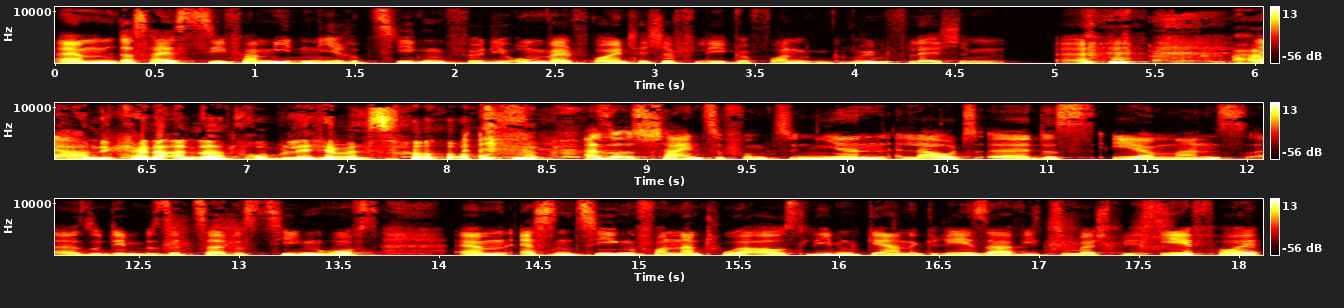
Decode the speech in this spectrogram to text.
Ähm, das heißt, sie vermieten ihre Ziegen für die umweltfreundliche Pflege von Grünflächen. Ja. Haben die keine anderen Probleme? So? Also es scheint zu funktionieren. Laut äh, des Ehemanns, also dem Besitzer des Ziegenhofs, ähm, essen Ziegen von Natur aus liebend gerne Gräser, wie zum Beispiel Efeu.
